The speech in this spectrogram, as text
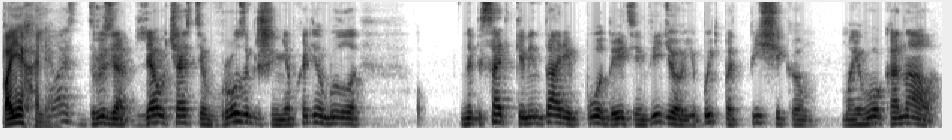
Поехали. Друзья, для участия в розыгрыше необходимо было написать комментарий под этим видео и быть подписчиком моего канала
